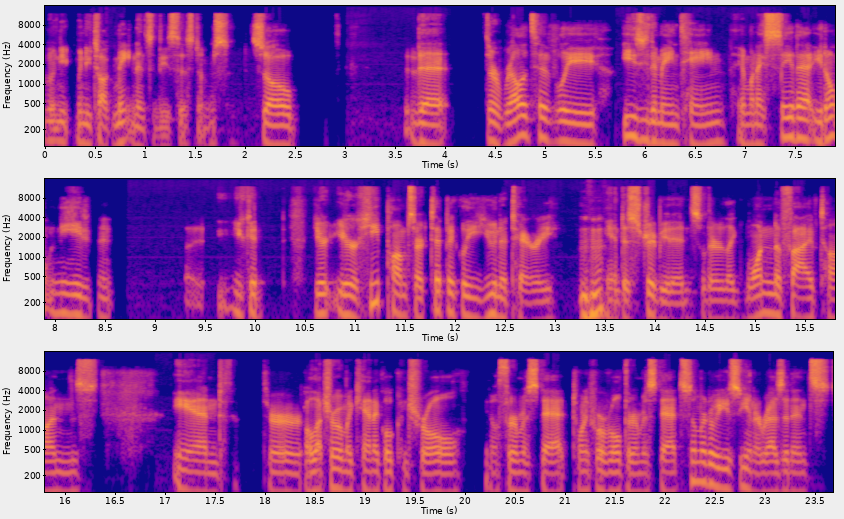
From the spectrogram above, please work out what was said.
when you when you talk maintenance of these systems. So that they're relatively easy to maintain, and when I say that, you don't need uh, you could your your heat pumps are typically unitary Mhm. and distributed. So they're like one to five tons, and they're electromechanical control, you know, thermostat, 24 volt thermostat, similar to what you see in a residence.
